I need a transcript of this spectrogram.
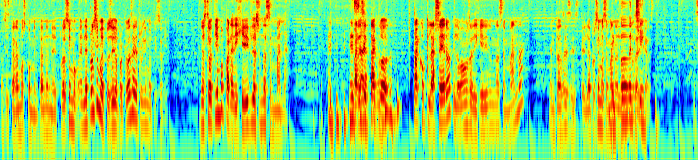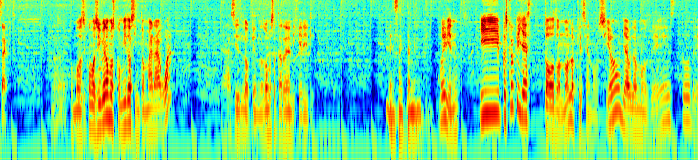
nos estaremos comentando en el próximo, en el próximo episodio, porque va a ser el próximo episodio. nuestro tiempo para digerirlo es una semana. Parece taco, taco placero que lo vamos a digerir en una semana. Entonces, este, la próxima semana lo vamos a dedicar a Como, como si hubiéramos comido sin tomar agua. Así es lo que nos vamos a tardar en digerirlo. Exactamente. Muy bien. Y pues creo que ya es todo, ¿no? Lo que se anunció. Ya hablamos de esto, de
